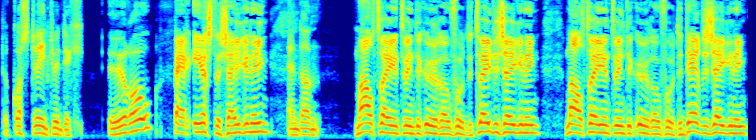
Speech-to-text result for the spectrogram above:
Dat kost 22 euro. per eerste zegening, En dan maal 22 euro voor de tweede zegening, maal 22 euro voor de derde zegening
